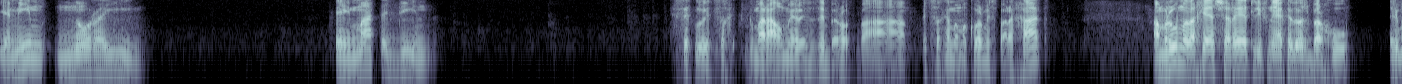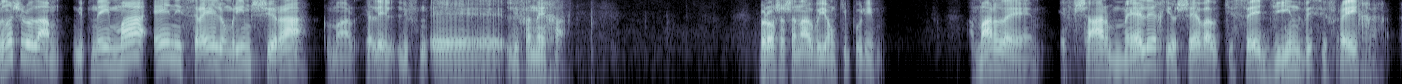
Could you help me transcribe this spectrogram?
ימים נוראים, אימת הדין. תסתכלו, גמרא אומרת זה אצלכם במקור מספר אחת. אמרו מלאכי השרת לפני הקדוש ברוך הוא, ריבונו של עולם, מפני מה אין ישראל אומרים שירה, כלומר הלל, לפ, אה, לפניך, בראש השנה וביום כיפורים. אמר להם, אפשר מלך יושב על כיסא דין וספרי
